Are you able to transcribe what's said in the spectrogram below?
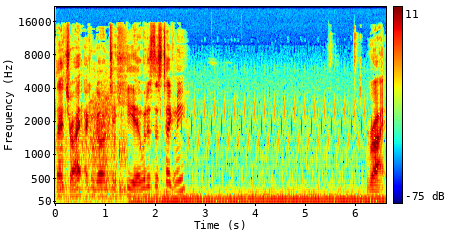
that's right. I can go into here. Where does this take me? Right.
